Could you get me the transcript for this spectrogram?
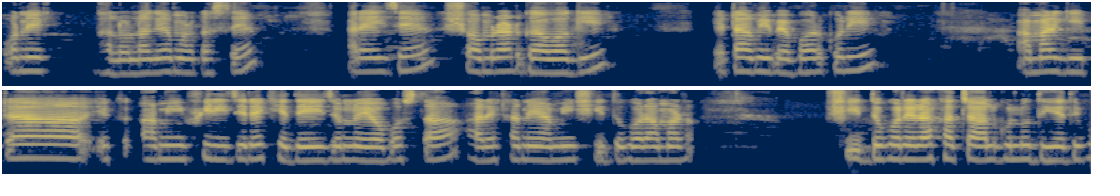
অনেক ভালো লাগে আমার কাছে। আর এই যে সম্রাট গাওয়া ঘি এটা আমি ব্যবহার করি। আমার ঘিটা আমি ফ্রিজে রেখে দিই এই জন্য এই অবস্থা। আর এখানে আমি সিদ্ধ করা আমার সিদ্ধ করে রাখা চালগুলো দিয়ে দিব।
